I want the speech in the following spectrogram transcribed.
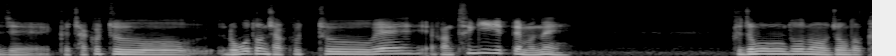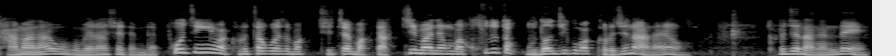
이제 그 자쿠투 로보톤 자쿠투의 약간 특이기 때문에 그 정도는 어느 정도 감안하고 구매를 하셔야 됩니다. 포징이 막 그렇다고 해서 막 진짜 막 낙지 마냥 막 후드덕 무너지고 막 그러지는 않아요. 그러진 않은데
